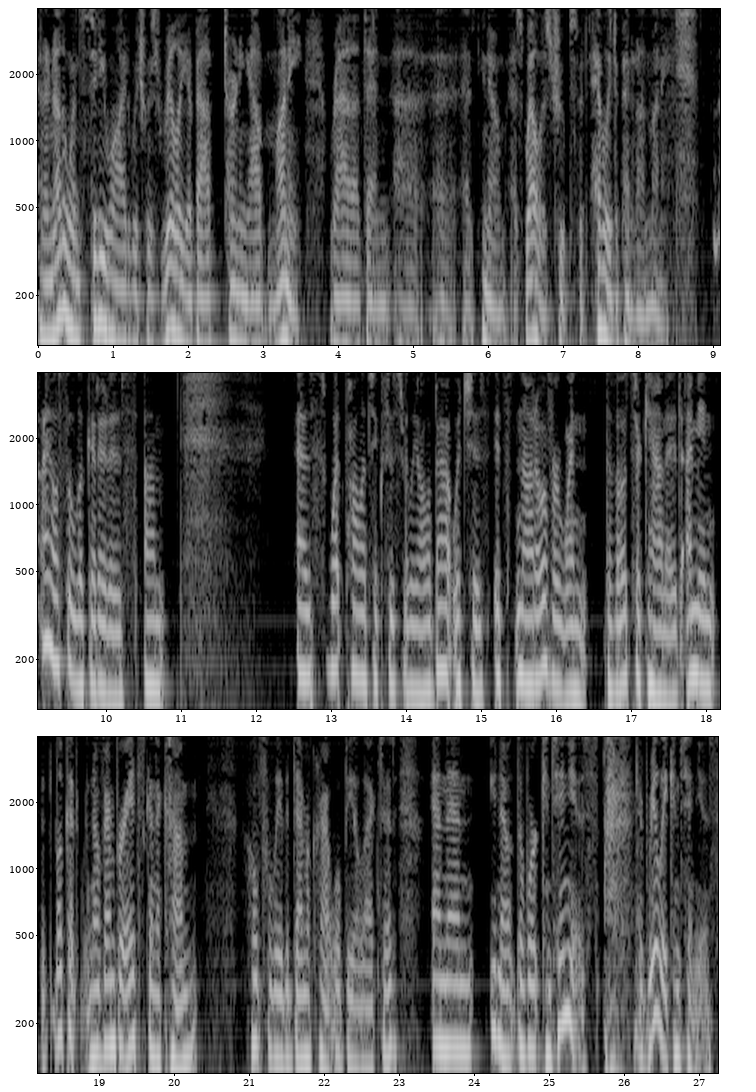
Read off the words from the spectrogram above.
and another one citywide, which was really about turning out money rather than, uh, uh, as, you know, as well as troops, but heavily dependent on money. I also look at it as. Um, as what politics is really all about, which is it's not over when the votes are counted. I mean, look at November 8th is going to come. Hopefully the Democrat will be elected. And then, you know, the work continues. it really continues.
